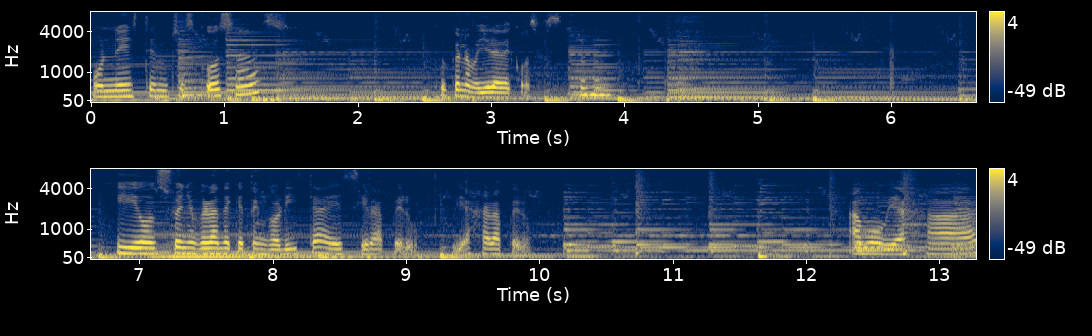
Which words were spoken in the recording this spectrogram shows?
honesta en muchas cosas. Creo que en la mayoría de cosas. Y un sueño grande que tengo ahorita es ir a Perú, viajar a Perú. Amo viajar,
